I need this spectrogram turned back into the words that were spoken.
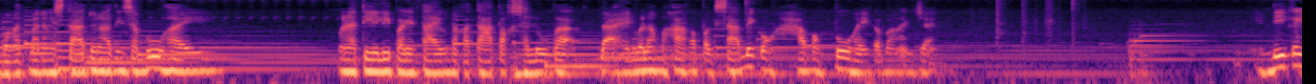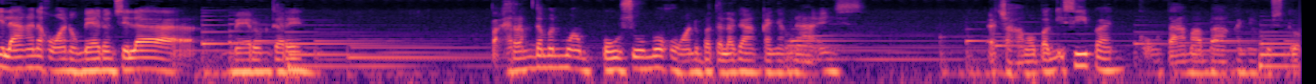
Umangat man ang estado natin sa buhay, manatili pa rin tayong nakatapak sa lupa dahil walang makakapagsabi kung habang buhay ka ba andyan. Hindi kailangan na kung anong meron sila, meron ka rin. Pakiramdaman mo ang puso mo kung ano ba talaga ang kanyang nais. At saka mo pag-isipan kung tama ba ang kanyang gusto.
